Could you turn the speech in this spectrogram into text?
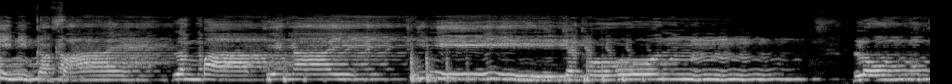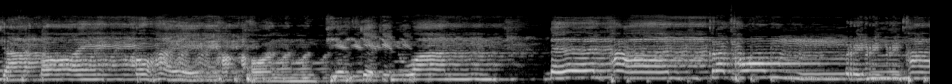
กินกับทรายลำบากเพียงไหนที่จะทนลงจากดอยเขาให้พักผ่อนเพียงเจ็ดวัน เดินผ่านกระท่อมริมทา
